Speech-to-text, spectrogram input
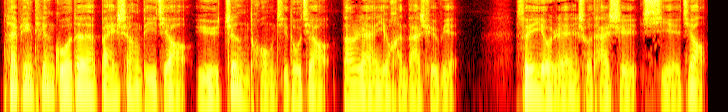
太平天国的拜上帝教与正统基督教当然有很大区别，所以有人说它是邪教。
